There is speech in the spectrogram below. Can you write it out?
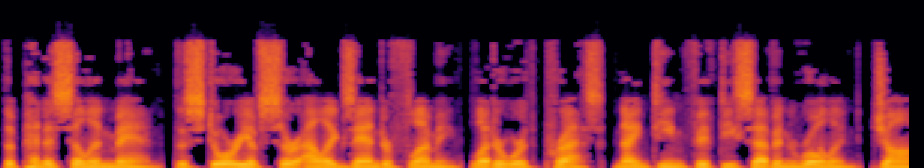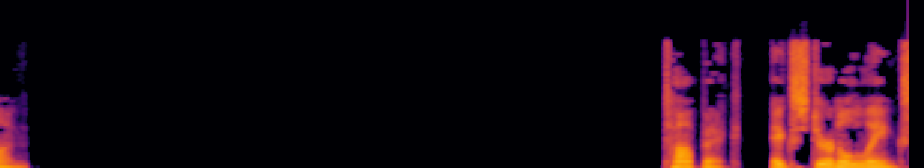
the Penicillin Man, The Story of Sir Alexander Fleming, Lutterworth Press, 1957 Rowland, John. External links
